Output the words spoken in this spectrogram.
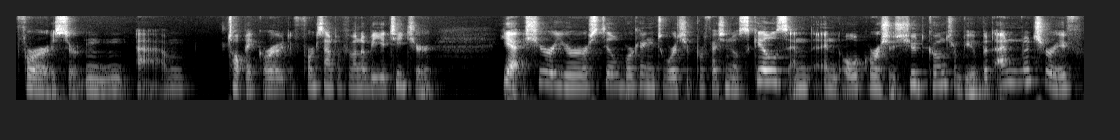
for a certain um, topic, or for example, if you want to be a teacher, yeah, sure, you're still working towards your professional skills, and and all courses should contribute. But I'm not sure if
